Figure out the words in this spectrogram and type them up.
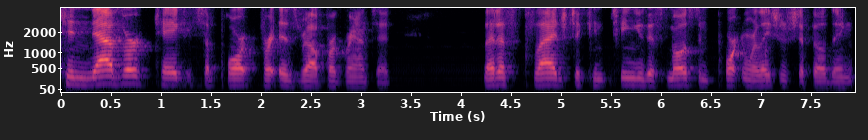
to never take support for Israel for granted. Let us pledge to continue this most important relationship building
